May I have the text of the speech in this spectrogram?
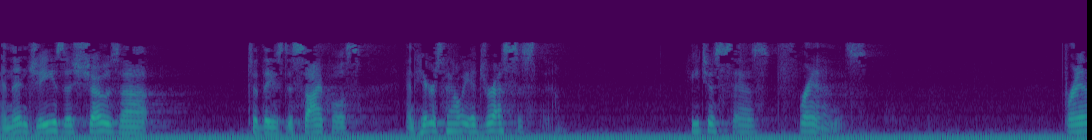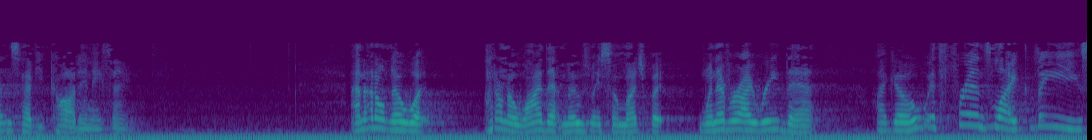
and then Jesus shows up to these disciples, and here's how he addresses them. He just says, "Friends, friends, have you caught anything?" And I don't know what I don't know why that moves me so much, but whenever I read that, I go, with friends like these,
